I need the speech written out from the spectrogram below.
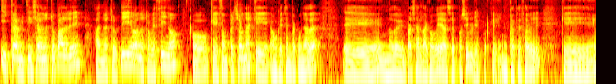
y transmitirse a nuestro padre, a nuestro tío, a nuestros vecinos, o que son personas que, aunque estén vacunadas, eh, no deben pasar la COVID a ser posible, porque nunca se sabe que,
